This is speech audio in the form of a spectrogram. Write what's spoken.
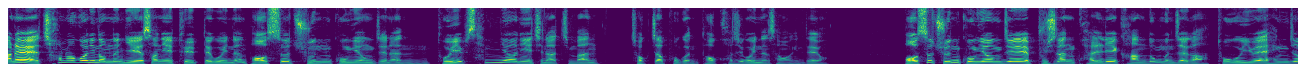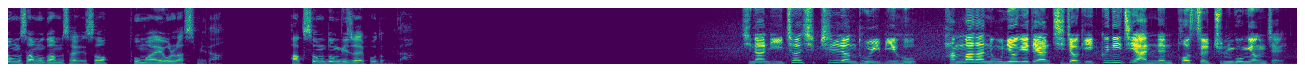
한 해 천억 원이 넘는 예산이 투입되고 있는 버스 준공영제는 도입 3년이 지났지만 적자 폭은 더 커지고 있는 상황인데요. 버스 준공영제의 부실한 관리 감독 문제가 도의회 행정사무감사에서 도마에 올랐습니다. 박성동 기자의 보도입니다. 지난 2017년 도입 이후 방만한 운영에 대한 지적이 끊이지 않는 버스 준공영제.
